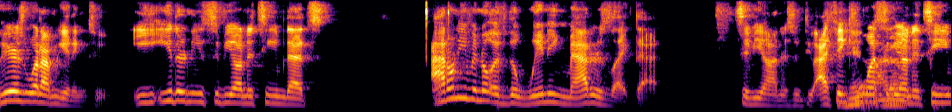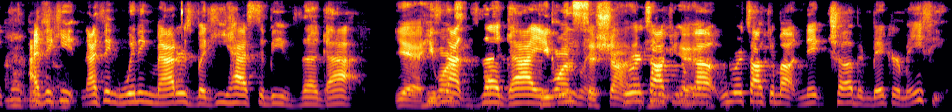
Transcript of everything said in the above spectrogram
here's what I'm getting to. He either needs to be on a team that's I don't even know if the winning matters like that. To be honest with you, I think he wants I to be on a team. I don't I think so. he, I think winning matters, but he has to be the guy. Yeah, he He's wants. not the guy. in he wants to Cleveland. shine. We were He- talking yeah. about we were talking about Nick Chubb and Baker Mayfield.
